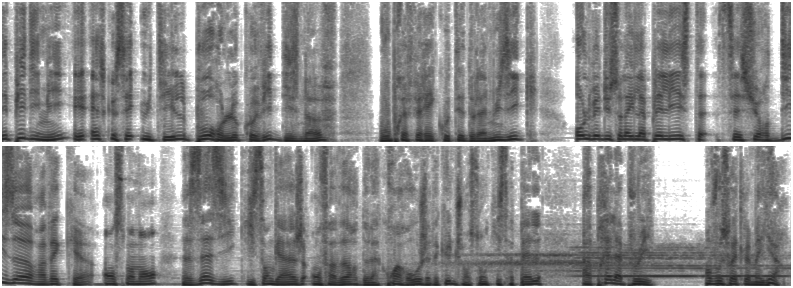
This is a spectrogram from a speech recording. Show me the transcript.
épidémies et est-ce que c'est utile pour le Covid-19 Vous préférez écouter de la musique Au lever du soleil, la playlist, c'est sur 10 heures avec en ce moment Zazie qui s'engage en faveur de la Croix-Rouge avec une chanson qui s'appelle Après la pluie. On vous souhaite le meilleur.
